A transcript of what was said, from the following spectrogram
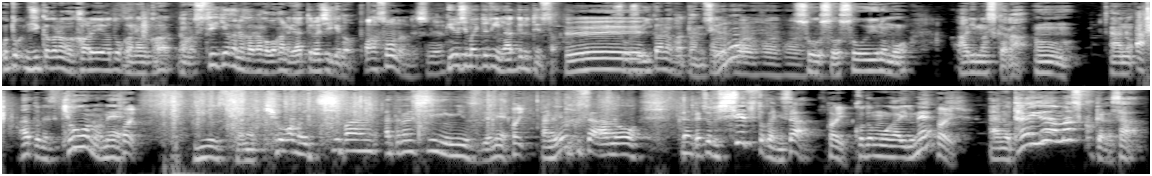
おと、実家がなんかカレー屋とかなんか、なんかステーキ屋かなんかなんかわかんないやってるらしいけど、あ、そうなんですね。広島行った時にやってるって言ってた。へそうえ。そう、行かなかったんですけどね。はいはいはいはいそうそう、そういうのもありますから。うん。あの、あ、あとね、今日のね、はい。ニュースかな。今日の一番新しいニュースでね、はいあの、よくさ、あの、なんかちょっと施設とかにさ、はい子供がいるね、はい。あの、タイガーマスクからさ、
